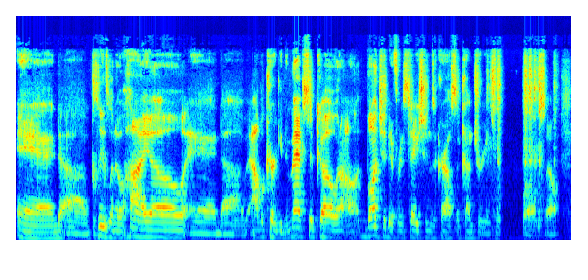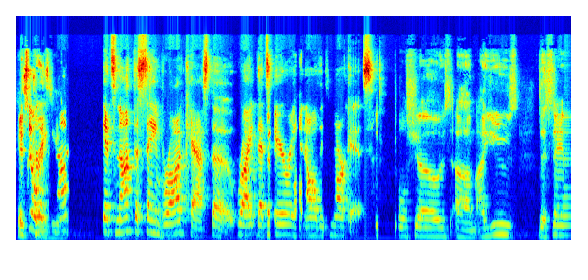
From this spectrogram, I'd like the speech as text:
and um, Cleveland, Ohio, and um, Albuquerque, New Mexico, and a bunch of different stations across the country as well. So it's so crazy. It's not, it's not the same broadcast, though, right? That's airing in all these markets. Shows. Um, I use the same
